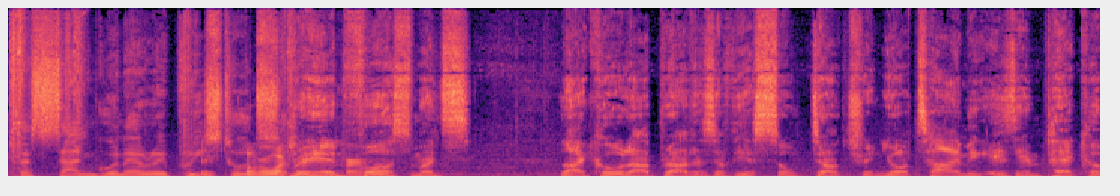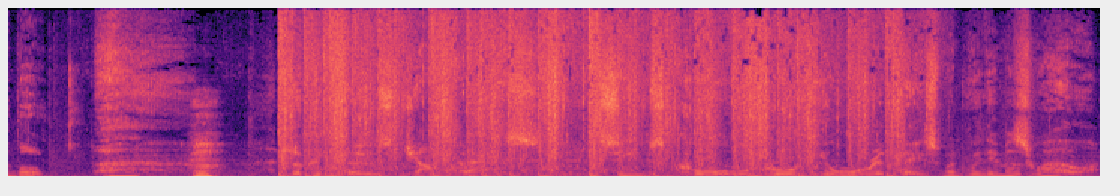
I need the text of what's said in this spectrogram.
The sanguinary priesthood. Overwatch can. Reinforcements! Like all our brothers of the assault doctrine, your timing is impeccable. Ah, Look at those jump packs. Seems Cole brought your replacement with him as well,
